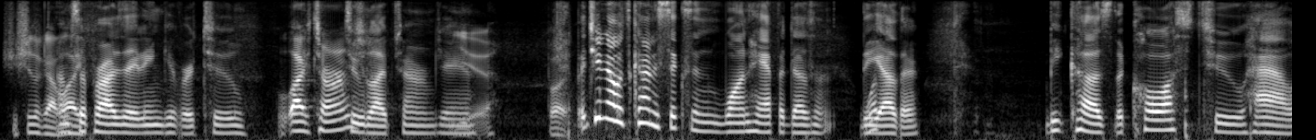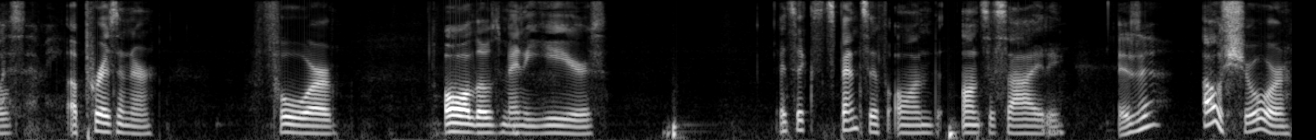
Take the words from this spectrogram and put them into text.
She should have got I'm life. surprised they didn't give her two life terms. two life terms, yeah. yeah. but But you know, it's kind of six and one, half a dozen the What- other. Because the cost to house does that mean? a prisoner for all those many years, it's expensive on on society. Is it? Oh, sure.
